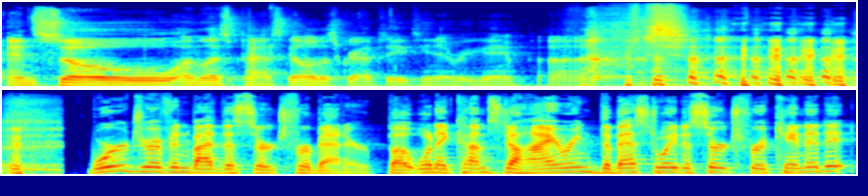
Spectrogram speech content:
And so unless Pascal just grabs eighteen every game, uh, We're driven by the search for better, but when it comes to hiring, the best way to search for a candidate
